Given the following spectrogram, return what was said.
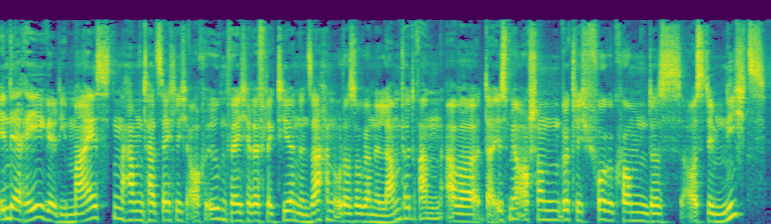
in der Regel, die meisten haben tatsächlich auch irgendwelche reflektierenden Sachen oder sogar eine Lampe dran, aber da ist mir auch schon wirklich vorgekommen, dass aus dem Nichts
